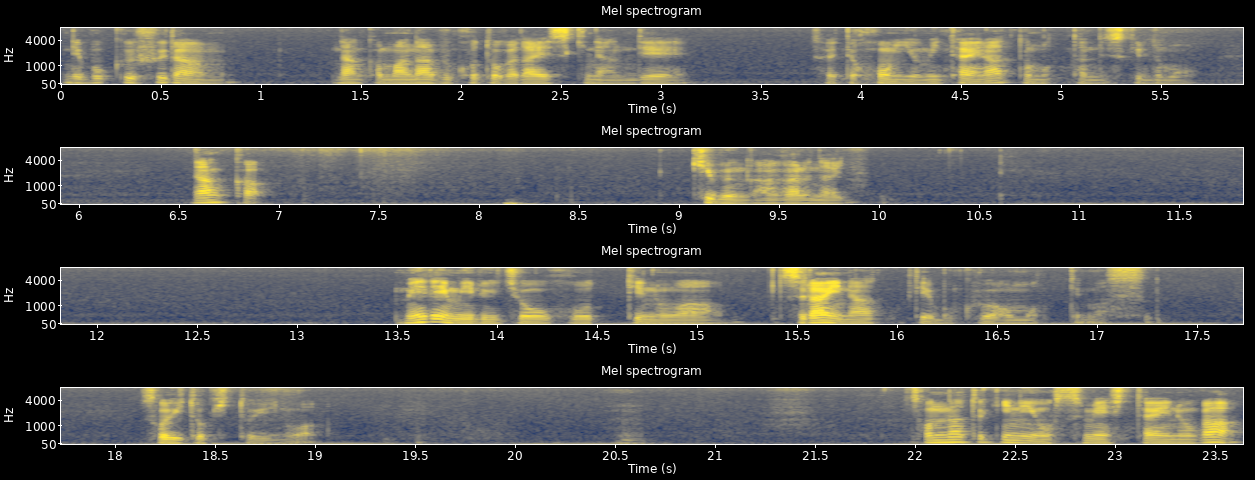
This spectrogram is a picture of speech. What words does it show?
で僕普段なんか学ぶことが大好きなんでそうやって本読みたいなと思ったんですけれどもなんか気分が上がらない。目で見る情報っていうのは辛いなって僕は思ってます。そういう時というのは、うん、そんな時におすすめしたいのが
